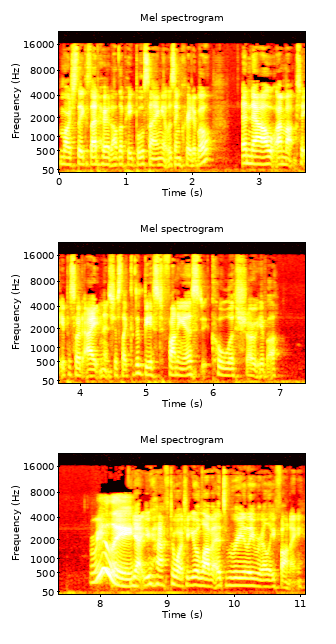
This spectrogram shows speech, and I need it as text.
mostly because I'd heard other people saying it was incredible. And now I'm up to episode eight, and it's just like the best, funniest, coolest show ever. Really? Yeah, you have to watch it. You'll love it. It's really, really funny.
